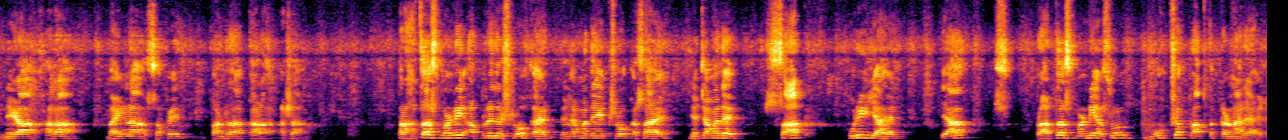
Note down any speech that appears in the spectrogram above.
निळा हरा बैंगणा सफेद पांढरा काळा अशा. प्रातस्मरणी आपले जे श्लोक आहेत त्याच्यामध्ये एक श्लोक असा आहे ज्याच्यामध्ये सात पुरी ज्या आहेत त्या प्रातस्मरणी असून मोक्ष प्राप्त करणाऱ्या आहेत.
